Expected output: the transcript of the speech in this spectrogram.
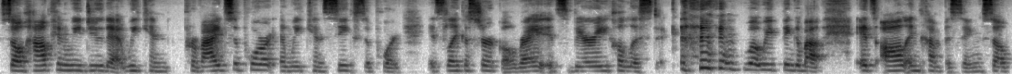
So how can we do that? We can provide support and we can seek support. It's like a circle, right? It's very holistic. what we think about, it's all encompassing. So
